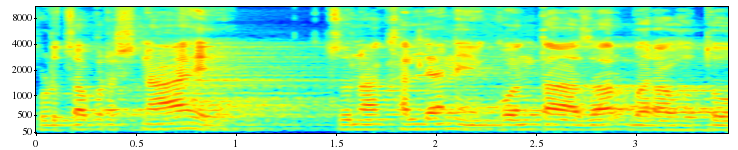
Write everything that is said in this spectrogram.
पुढचा प्रश्न आहे चुना खाल्ल्याने कोणता आजार बरा होतो?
